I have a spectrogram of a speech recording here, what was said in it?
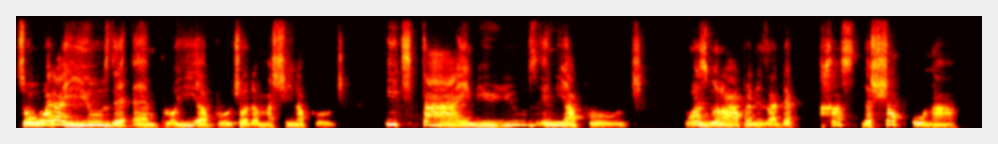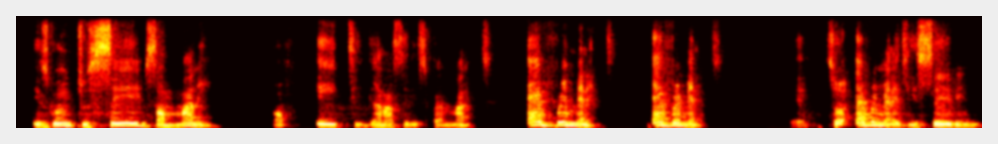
So whether you use the employee approach or the machine approach, each time you use any approach, what's going to happen is that the, cost, the shop owner is going to save some money of 80 Ghana cedis per month every minute, every minute. Okay? So every minute he's saving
